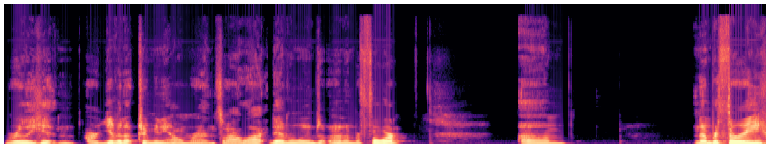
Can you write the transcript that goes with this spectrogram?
really hitting or giving up too many home runs. So I like Devin Williams at number four. Um, number three,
